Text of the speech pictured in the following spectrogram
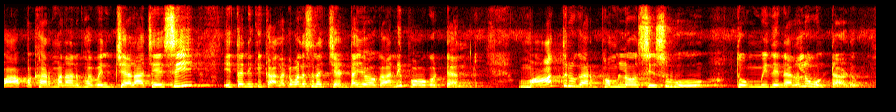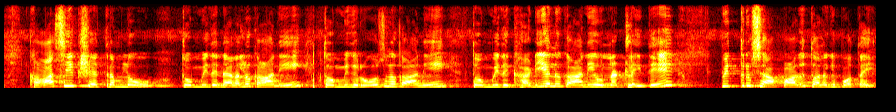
పాపకర్మను అనుభవించేలా చేసి ఇతనికి కలగవలసిన చెడ్డ యోగాన్ని పోగొట్టాను. మాతృగర్భంలో శిశువు తొమ్మిది నెలలు ఉంటాడు. కాశీ క్షేత్రంలో తొమ్మిది నెలలు కానీ తొమ్మిది రోజులు కానీ తొమ్మిది ఘడియలు కానీ ఉన్నట్లయితే పితృశాపాలు తొలగిపోతాయి.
